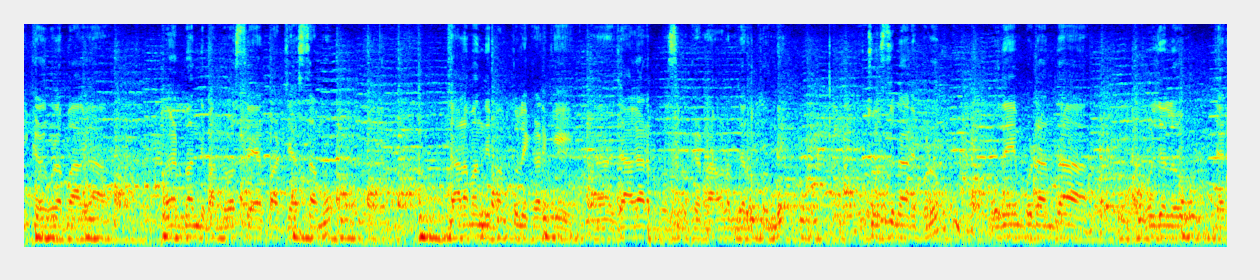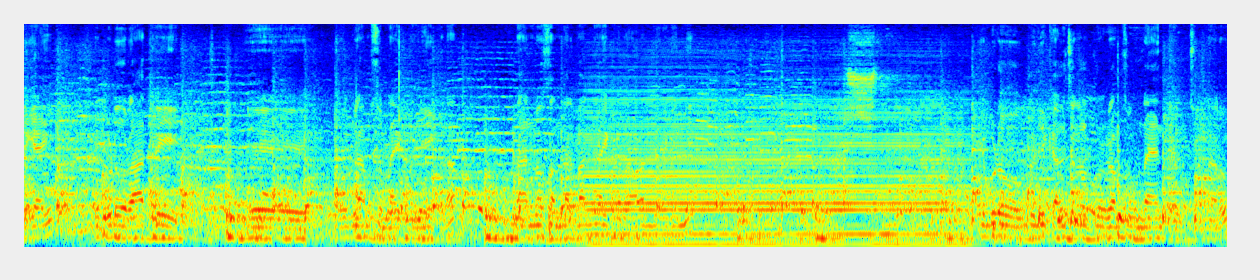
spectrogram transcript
ఇక్కడ కూడా బాగా పగడ్బందీ బందోబస్తు ఏర్పాటు చేస్తాము. చాలామంది భక్తులు ఇక్కడికి ఆ, కోసం ఇక్కడ రావడం జరుగుతుంది. చూస్తున్నారు ఇప్పుడు ఉదయం పూట అంతా పూజలు జరిగాయి. ఇప్పుడు రాత్రి ప్రోగ్రామ్స్ ఉన్నాయి కొన్ని ఇక్కడ. దానిలో సందర్భంగా ఇక్కడ రావడం జరిగింది. ఇప్పుడు ఇది కల్చరల్ ప్రోగ్రామ్స్ ఉన్నాయని తెలుసుకున్నారు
